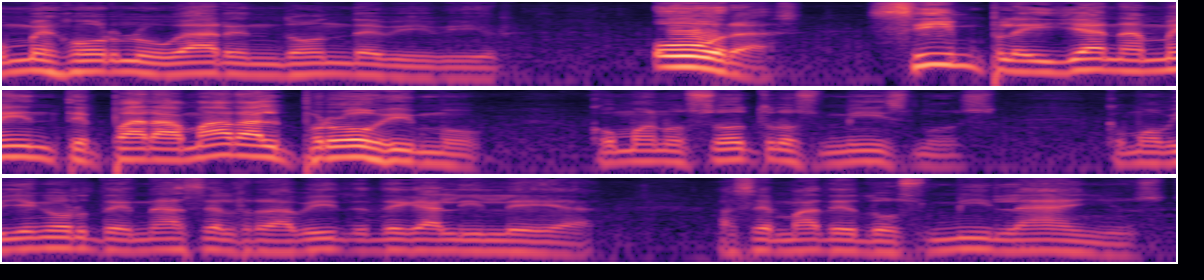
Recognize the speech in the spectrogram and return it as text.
un mejor lugar en donde vivir, horas, simple y llanamente, para amar al prójimo como a nosotros mismos, como bien ordenase el rabí de Galilea hace más de dos mil años,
